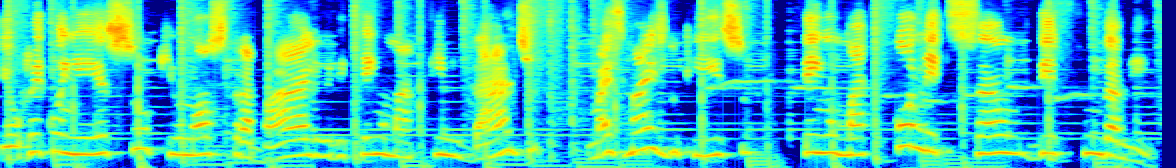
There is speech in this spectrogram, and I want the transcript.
Eu reconheço que o nosso trabalho ele tem uma afinidade, mas mais do que isso, tem uma conexão de fundamento.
